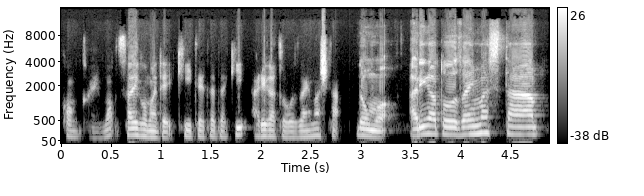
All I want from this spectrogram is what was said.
今回も最後まで聞いていただきありがとうございました。どうもありがとうございました。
